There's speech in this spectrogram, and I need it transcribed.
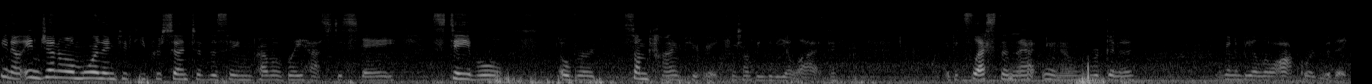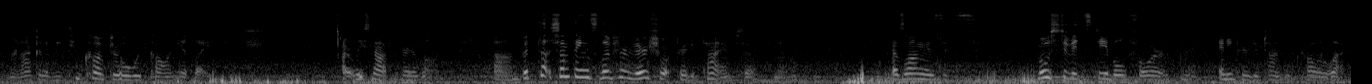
you know, in general, more than 50% of the thing probably has to stay stable over some time period for something to be alive. If, if it's less than that, you know, we're gonna we're gonna be a little awkward with it. We're not gonna be too comfortable with calling it life or at least not for very long. Um, but th some things live for a very short period of time, so you know, as long as it's most of it's stable for you know, any period of time, we call it a life.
